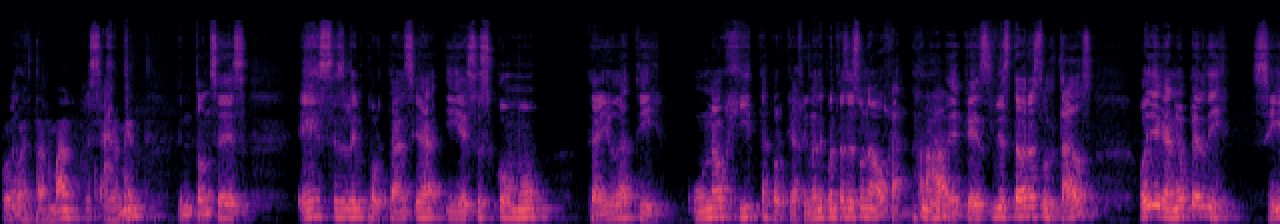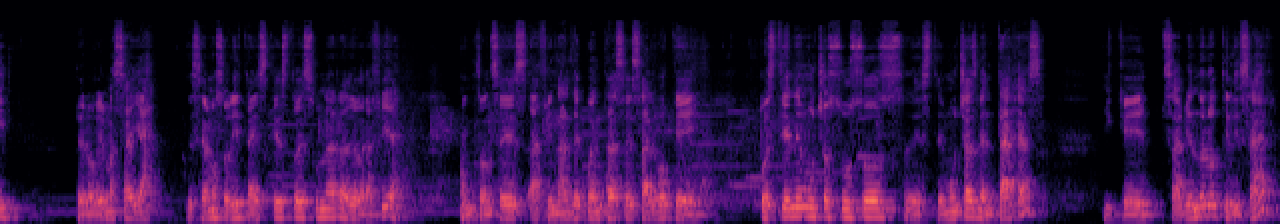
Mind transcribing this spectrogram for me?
Pues va a estar mal, Exacto. obviamente. Entonces, esa es la importancia y eso es como te ayuda a ti. Una hojita, porque al final de cuentas es una hoja, Ajá. de que es mi estado de resultados. Oye, gané o perdí. Sí, pero ve más allá. Decíamos ahorita, es que esto es una radiografía. Entonces, a final de cuentas es algo que pues tiene muchos usos, este, muchas ventajas y que sabiéndolo utilizar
